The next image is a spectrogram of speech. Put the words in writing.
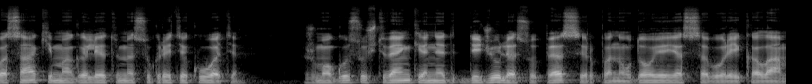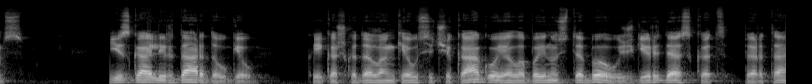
pasakymą galėtume sukritikuoti. Žmogus užtvenkia net didžiulės upes ir panaudoja jas savo reikalams. Jis gali ir dar daugiau. Kai kažkada lankiausi Čikagoje, labai nustebau išgirdęs, kad per tą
